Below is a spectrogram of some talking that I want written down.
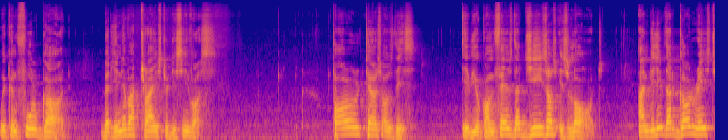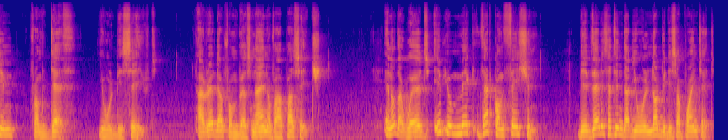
we can fool God, but he never tries to deceive us. Paul tells us this if you confess that Jesus is Lord and believe that God raised him from death, you will be saved. I read that from verse 9 of our passage. In other words, if you make that confession, be very certain that you will not be disappointed.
